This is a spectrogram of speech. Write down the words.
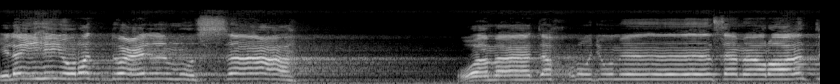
إليه يرد علم الساعة. وما تخرج من ثمرات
